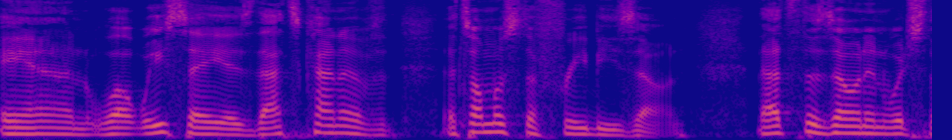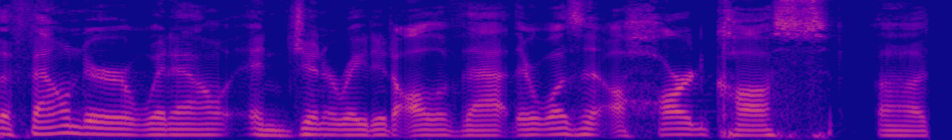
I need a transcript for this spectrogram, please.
And what we say is that's kind of it's almost the freebie zone. That's the zone in which the founder went out and generated all of that. There wasn't a hard cost uh,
